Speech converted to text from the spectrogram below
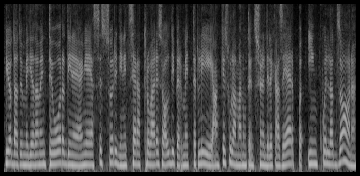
io ho dato immediatamente ordine ai miei assessori di iniziare a trovare soldi per metterli anche sulla manutenzione delle case ERP in quella zona.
